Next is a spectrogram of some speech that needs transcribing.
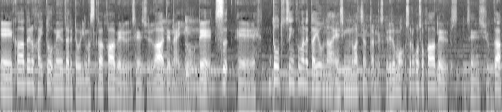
えー、カーベル杯と銘打たれておりますが、カーベル選手は出ないようです。えー、唐突に組まれたような、えー、シングルマッチだったんですけれども、それこそカーベル選手が、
